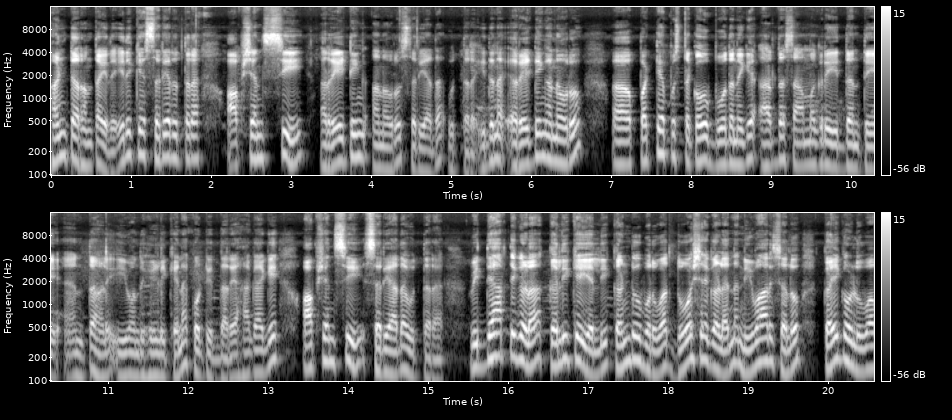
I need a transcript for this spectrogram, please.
hunter ಅಂತ ಇದೆ. ಇದಕ್ಕೆ ಸರಿಯಾದ ಉತ್ತರ ಆಪ್ಷನ್ ಸಿ, ರೇಟಿಂಗ್ ಅನ್ನೋರು ಸರಿಯಾದ ಉತ್ತರ. ಇದನ್ನು ರೇಟಿಂಗ್ ಅನ್ನೋರು ಪಠ್ಯಪುಸ್ತಕವು ಪಠ್ಯ ಪುಸ್ತಕವು ಬೋಧನೆಗೆ ಅರ್ಧ ಸಾಮಗ್ರಿ ಇದ್ದಂತೆ ಅಂತ ಹೇಳಿ ಈ ಒಂದು ಹೇಳಿಕೆಯನ್ನು ಕೊಟ್ಟಿದ್ದಾರೆ. ಹಾಗಾಗಿ ಆಪ್ಷನ್ ಸಿ ಸರಿಯಾದ ಉತ್ತರ. ವಿದ್ಯಾರ್ಥಿಗಳ ಕಲಿಕೆಯಲ್ಲಿ ಕಂಡುಬರುವ ದೋಷಗಳನ್ನು ನಿವಾರಿಸಲು ಕೈಗೊಳ್ಳುವ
